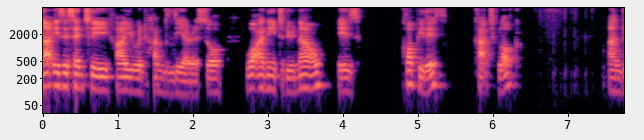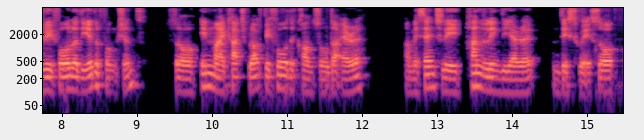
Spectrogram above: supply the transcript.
that is essentially how you would handle the error. So what I need to do now is copy this catch block and do all of the other functions. So in my catch block before the console.error, I'm essentially handling the error this way. So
